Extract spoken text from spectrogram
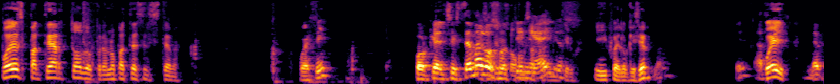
Puedes patear todo, pero no pateas el sistema. Pues sí. Porque el sistema lo Eso no lo vamos sostiene a ellos. Y fue lo que hicieron. Sí, así. Güey. Me-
